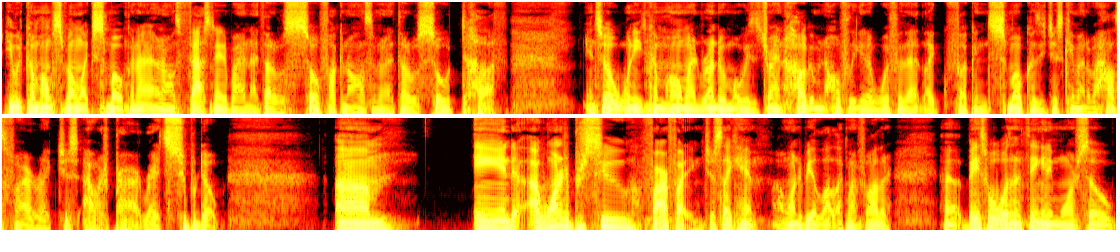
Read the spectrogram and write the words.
he would come home smelling like smoke, and I, and I was fascinated by it. And I thought it was so fucking awesome, and I thought it was so tough. And so when he'd come home, I'd run to him always to try and hug him and hopefully get a whiff of that like fucking smoke because he just came out of a house fire like just hours prior. Right, it's super dope. Um, and I wanted to pursue firefighting just like him. I wanted to be a lot like my father. Uh, baseball wasn't a thing anymore, so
